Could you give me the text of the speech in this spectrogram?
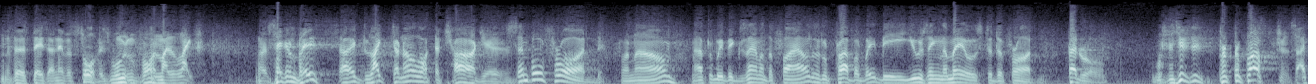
In the first place, I never saw this woman before in my life. In the second place, I'd like to know what the charge is. Simple fraud. For now, after we've examined the files, it'll probably be using the mails to defraud. Federal. Well, This is preposterous. I...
